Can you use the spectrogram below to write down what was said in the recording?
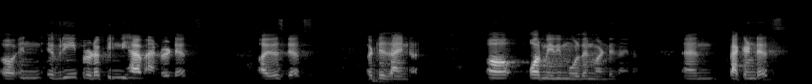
Uh, in every product team, we have Android devs, iOS devs, a designer, uh, or maybe more than one designer, and backend devs.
